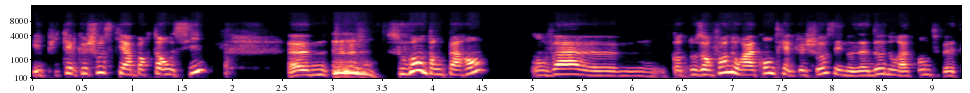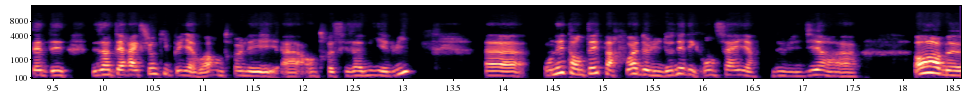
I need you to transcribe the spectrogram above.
et puis quelque chose qui est important aussi, euh, souvent en tant que parent, on va, quand nos enfants nous racontent quelque chose et nos ados nous racontent peut-être des, interactions qu'il peut y avoir entre, entre ses amis et lui, on est tenté parfois de lui donner des conseils, de lui dire Oh, mais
